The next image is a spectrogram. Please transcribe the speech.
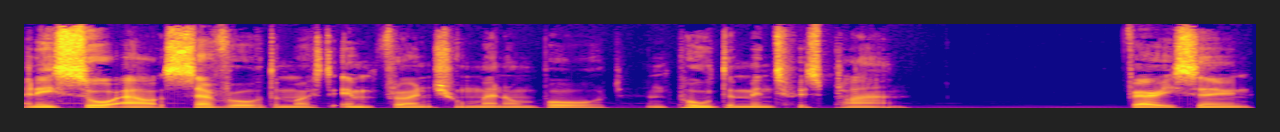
and he sought out several of the most influential men on board and pulled them into his plan. Very soon,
